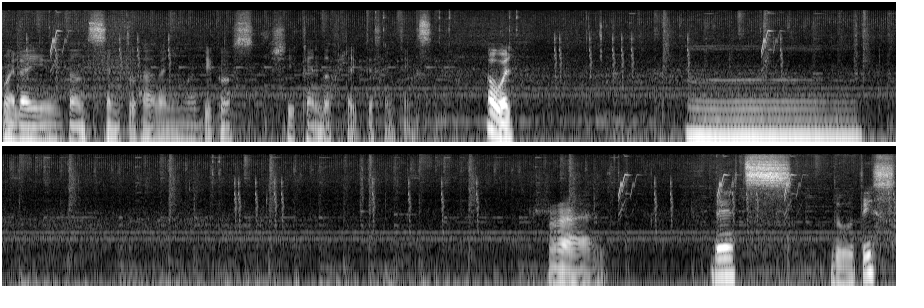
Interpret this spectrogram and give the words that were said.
Well, I don't seem to have anymore because she kind of like the same things. Oh well. Mm. Right. Let's do this.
